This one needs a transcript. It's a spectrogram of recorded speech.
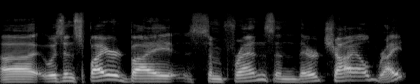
uh, was inspired by some friends and their child, right?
